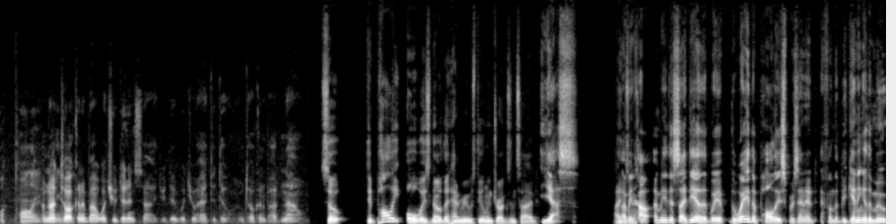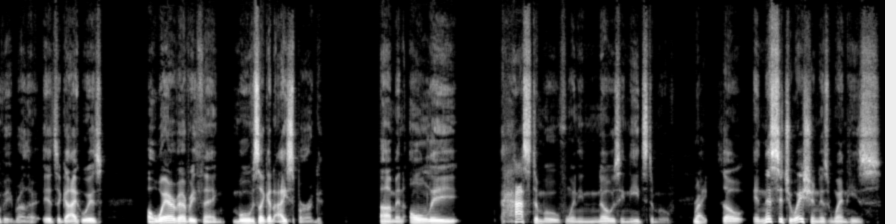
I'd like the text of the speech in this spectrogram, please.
what, Paulie. I'm not talking about what you did inside. You did what you had to do. I'm talking about now. so. Did Paulie always know that Henry was dealing drugs inside? Yes. I mean, how? I mean, this idea that we, the way the Paulie's presented from the beginning of the movie, brother, it's a guy who is aware of everything, moves like an iceberg, um, and only has to move when he knows he needs to move. right? So in this situation is when he's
